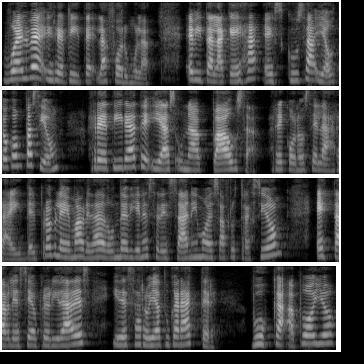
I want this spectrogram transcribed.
vuelve y repite la fórmula. Evita la queja, excusa y autocompasión. Retírate y haz una pausa. Reconoce la raíz del problema, ¿verdad? ¿De dónde viene ese desánimo, esa frustración? Establece prioridades y desarrolla tu carácter. Busca apoyo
